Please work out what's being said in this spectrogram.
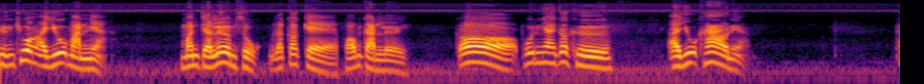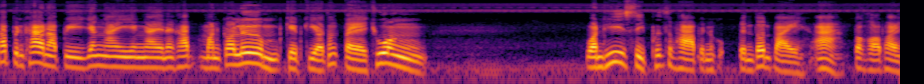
ถึงช่วงอายุมันเนี่ย มันจะเริ่มสุกแล้วก็แก่พร้อมกันเลย ก็พูดง่ายก็คืออายุข้าวเนี่ย ถ้าเป็นข้าวนาปียังไงยังไงนะครับ มันก็เริ่มเก็บเกี่ยวตั้งแต่ช่วงวันที่ 10 พฤษภาเป็นเป็นต้นไป อ่า ต้องขออภัย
